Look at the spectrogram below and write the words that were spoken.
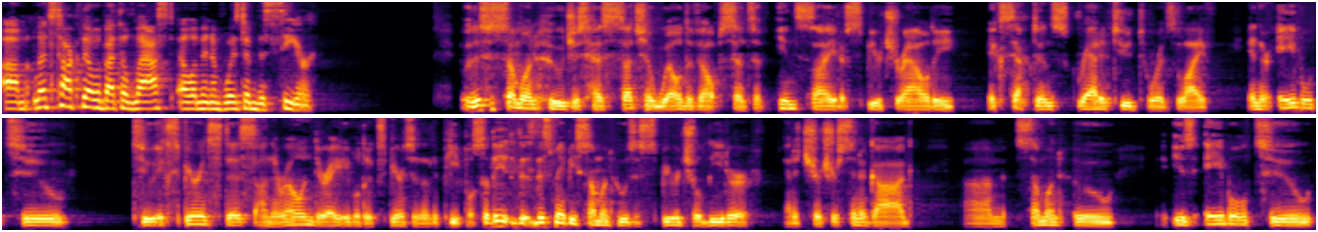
Um, let's talk though about the last element of wisdom, the seer. Well, This is someone who just has such a well developed sense of insight, of spirituality, acceptance, gratitude towards life, and they're able to to experience this on their own. They're able to experience it with other people. So they, th- this may be someone who is a spiritual leader at a church or synagogue, um, someone who is able to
